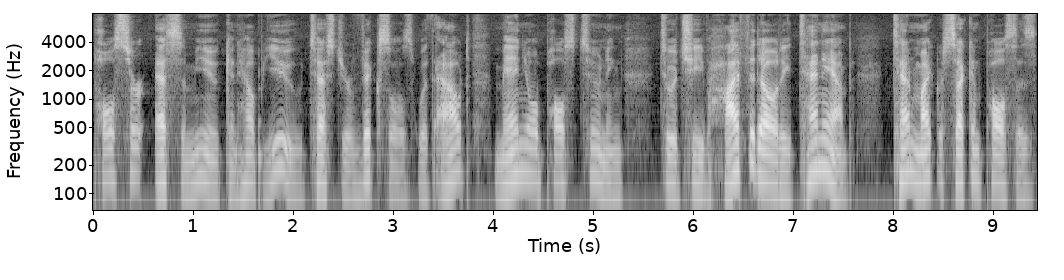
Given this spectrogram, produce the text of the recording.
Pulser SMU can help you test your VCSELs without manual pulse tuning to achieve high fidelity 10 amp 10 microsecond pulses,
